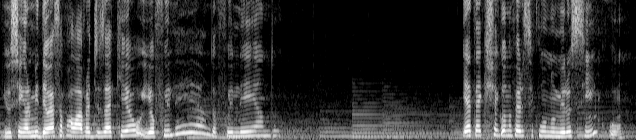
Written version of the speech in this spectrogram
E o Senhor me deu essa palavra de Zaqueu, e eu fui lendo, eu fui lendo. E até que chegou no versículo número 5,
